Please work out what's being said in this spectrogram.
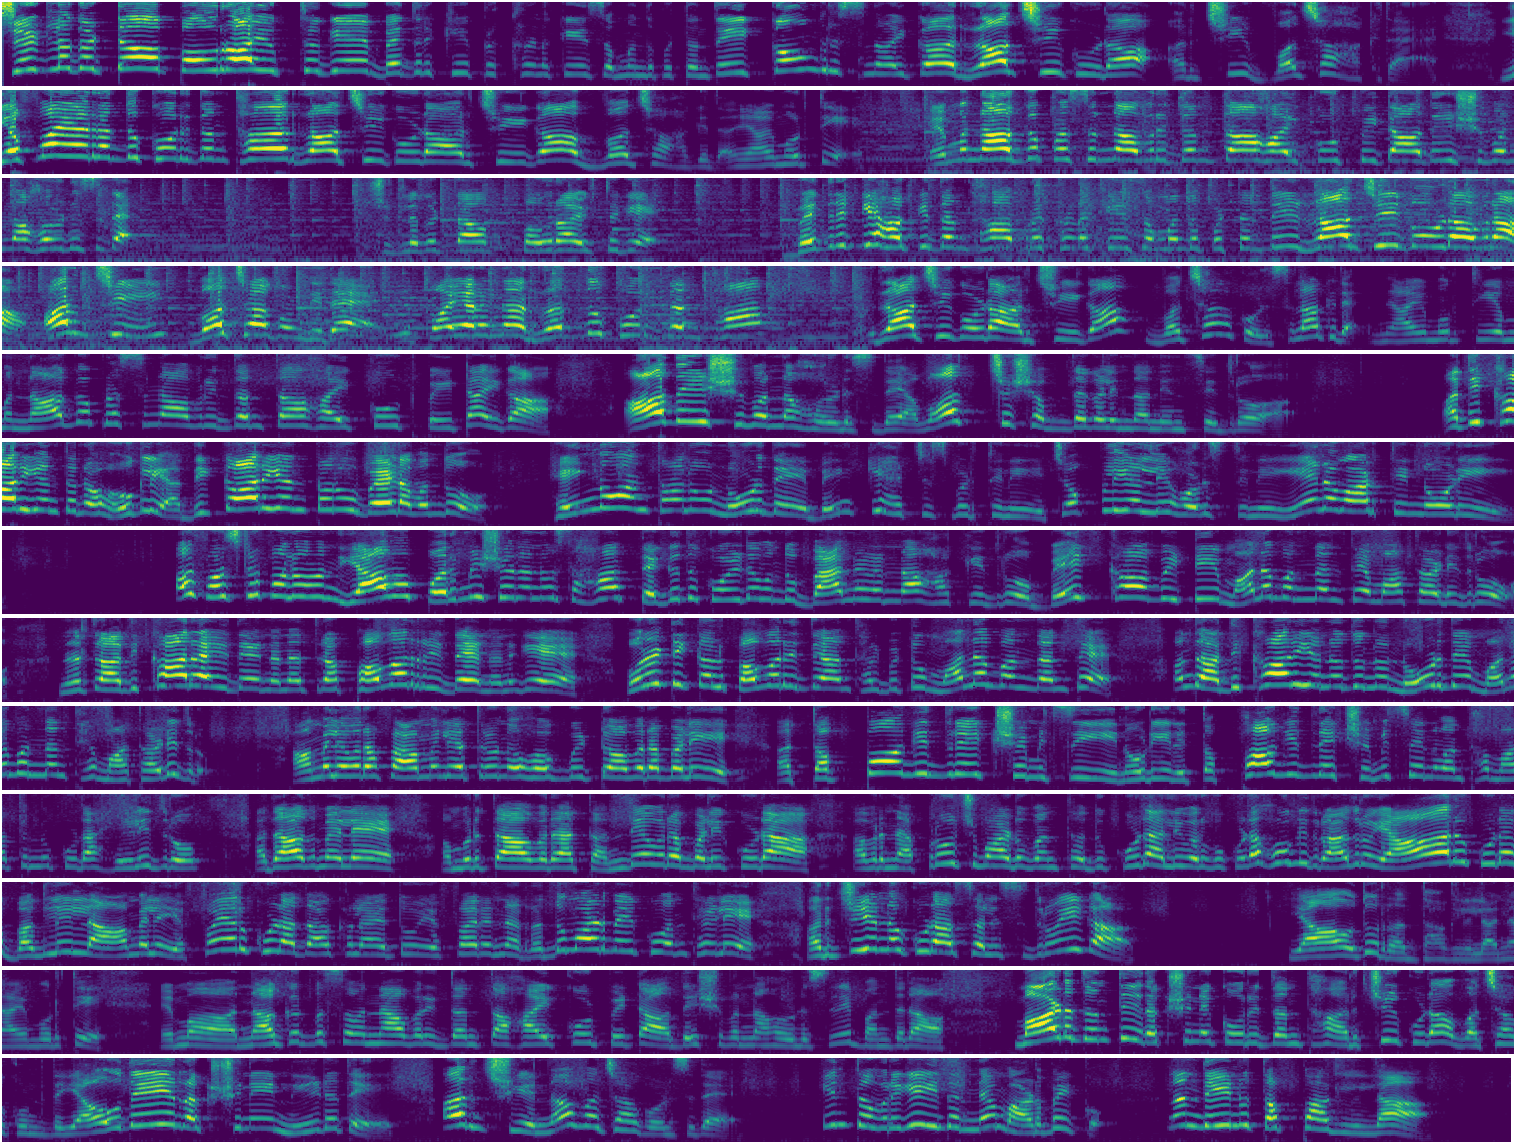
ಶಿಡ್ಲಘಟ್ಟ ಪೌರಾಯುಕ್ತಗೆ ಬೆದರಿಕೆ ಪ್ರಕರಣಕ್ಕೆ ಸಂಬಂಧಪಟ್ಟಂತೆ ಕಾಂಗ್ರೆಸ್ ನಾಯಕ ರಾಜೇಗೌಡ ಅರ್ಜಿ ವಜಾ ಆಗಿದೆ. ಎಫ್ಐಆರ್ ರದ್ದು ಕೋರಿದಂತಹ ರಾಜೇಗೌಡ ಅರ್ಜಿ ಈಗ ವಜಾ ಆಗಿದೆ. ನ್ಯಾಯಮೂರ್ತಿ ಎಂ ನಾಗಪ್ರಸನ್ನ ಅವರಿದ್ದಂತಹ ಹೈಕೋರ್ಟ್ ಪೀಠ ಆದೇಶವನ್ನ ಹೊರಡಿಸಿದೆ. ಶಿಡ್ಲಘಟ್ಟ ಪೌರಾಯುಕ್ತಗೆ ಬೆದರಿಕೆ ಹಾಕಿದಂತಹ ಪ್ರಕರಣಕ್ಕೆ ಸಂಬಂಧಪಟ್ಟಂತೆ ರಾಜೀಗೌಡ ಅವರ ಅರ್ಜಿ ವಜಾಗೊಂಡಿದೆ. ಎಫ್ಐಆರ್ ಅನ್ನ ರದ್ದು ಕೋರಿದಂತಹ ರಾಜೀಗೌಡ ಅರ್ಜಿ ಈಗ ವಜಾಗೊಳಿಸಲಾಗಿದೆ. ನ್ಯಾಯಮೂರ್ತಿ ಎಂ ನಾಗಪ್ರಸನ್ನ ಅವರಿದ್ದಂಥ ಹೈಕೋರ್ಟ್ ಪೀಠ ಈಗ ಆದೇಶವನ್ನ ಹೊರಡಿಸಿದೆ. ಅವಾಚ್ಯ ಶಬ್ದಗಳಿಂದ ನಿನ್ಸಿದ್ರು ಅಧಿಕಾರಿ ಅಂತನೂ ಹೋಗ್ಲಿ, ಅಧಿಕಾರಿ ಅಂತನೂ ಬೇಡ, ಒಂದು ಹೆಣ್ಣು ಅಂತಾನು ನೋಡದೆ ಬೆಂಕಿ ಹಚ್ಚಿಸ್ಬಿಡ್ತೀನಿ, ಚಪ್ಪಲಿಯಲ್ಲಿ ಹೊಡಿಸ್ತೀನಿ, ಏನು ಮಾಡ್ತೀನಿ ನೋಡಿ. ಫಸ್ಟ್ ಆಫ್ ಆಲ್ ಒಂದು ಯಾವ ಪರ್ಮಿಷನ್ ಅನ್ನು ಸಹ ತೆಗೆದುಕೊಳ್ಳದೆ ಒಂದು ಬ್ಯಾನರ್ ಅನ್ನ ಹಾಕಿದ್ರು. ಬೇಕಾಬಿಟ್ಟಿ ಮನ ಬಂದಂತೆ ಮಾತಾಡಿದ್ರು. ನನ್ನ ಹತ್ರ ಅಧಿಕಾರ ಇದೆ, ನನ್ನ ಹತ್ರ ಪವರ್ ಇದೆ, ನನಗೆ ಪೊಲಿಟಿಕಲ್ ಪವರ್ ಇದೆ ಅಂತ ಹೇಳ್ಬಿಟ್ಟು ಮನ ಬಂದಂತೆ ಒಂದು ಅಧಿಕಾರಿ ಅನ್ನೋದನ್ನು ನೋಡದೆ ಮನ ಬಂದಂತೆ ಮಾತಾಡಿದ್ರು. ಆಮೇಲೆ ಅವರ ಫ್ಯಾಮಿಲಿ ಹತ್ರನೂ ಹೋಗ್ಬಿಟ್ಟು ಅವರ ಬಳಿ ತಪ್ಪಾಗಿದ್ರೆ ಕ್ಷಮಿಸಿ, ನೋಡಿ, ಇಲ್ಲಿ ತಪ್ಪಾಗಿದ್ರೆ ಕ್ಷಮಿಸಿ ಅನ್ನುವಂಥ ಮಾತನ್ನು ಕೂಡ ಹೇಳಿದ್ರು. ಅದಾದ್ಮೇಲೆ ಅಮೃತ ಅವರ ತಂದೆಯವರ ಬಳಿ ಕೂಡ ಅವರನ್ನ ಅಪ್ರೋಚ್ ಮಾಡುವಂಥದ್ದು ಕೂಡ ಅಲ್ಲಿವರೆಗೂ ಕೂಡ ಹೋಗಿದ್ರು. ಆದರೂ ಯಾರು ಕೂಡ ಬಗ್ಲಿಲ್ಲ. ಆಮೇಲೆ ಎಫ್ ಐ ಆರ್ ಕೂಡ ದಾಖಲಾಯಿತು. ಎಫ್ ಐ ಆರ್ ಅನ್ನ ರದ್ದು ಮಾಡಬೇಕು ಅಂತ ಹೇಳಿ ಅರ್ಜಿಯನ್ನು ಕೂಡ ಸಲ್ಲಿಸಿದ್ರು. ಈಗ ಯಾವುದು ರದ್ದಾಗಲಿಲ್ಲ. ನ್ಯಾಯಮೂರ್ತಿ ಎಂ. ನಾಗರ್ಬಸವಣ್ಣ ಅವರಿದ್ದಂಥ ಹೈಕೋರ್ಟ್ ಪೀಠ ಆದೇಶವನ್ನ ಹೊರಡಿಸಿದೆ. ಬಂಧನ ಮಾಡದಂತೆ ರಕ್ಷಣೆ ಕೋರಿದ್ದಂತಹ ಅರ್ಜಿ ಕೂಡ ವಜಾಗೊಂಡಿದೆ. ಯಾವುದೇ ರಕ್ಷಣೆ ನೀಡದೆ ಅರ್ಜಿಯನ್ನ ವಜಾಗೊಳಿಸಿದೆ. ಇಂಥವರಿಗೆ ಇದನ್ನೇ ಮಾಡಬೇಕು. ನಂದೇನು ತಪ್ಪಾಗ್ಲಿಲ್ಲ.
